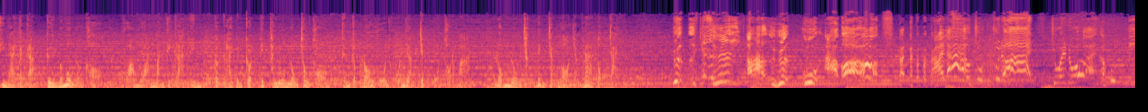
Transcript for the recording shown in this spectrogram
ที่นายตะกะกลืนมะม่วงลงคอ ความหวานมันที่กลางลิ้น ก็กลายเป็นกรดพิษทะลวงลงช่องท้อง ถึงกับร้องโหยหวนอย่างเจ็บปวดทรมาน ล้มลงชักดิ้นชักงออย่างน่าตกใจเฮ้ยเอ้ยอ้าเอออู้อ้าอ้ออ้อตาย ตายตายตายแล้วช่วยช่วยด้วยช่วยด้วยอ้าวอี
